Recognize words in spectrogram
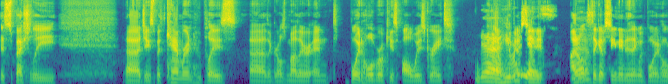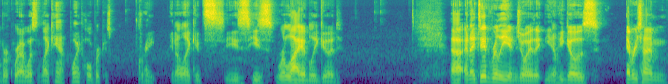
especially uh, J. Smith Cameron, who plays uh, the girl's mother, and Boyd Holbrook is always great. Yeah, he really is. I don't think I've seen anything with Boyd Holbrook where I wasn't like, yeah, Boyd Holbrook is great. You know, like it's he's he's reliably good. Uh, and I did really enjoy that. You know, he goes every time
